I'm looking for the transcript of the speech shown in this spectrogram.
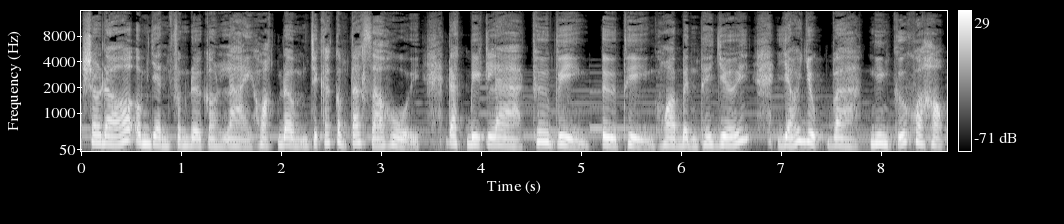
Sau đó ông dành phần đời còn lại hoạt động cho các công tác xã hội, đặc biệt là thư viện, từ thiện, hòa bình thế giới, giáo dục và nghiên cứu khoa học.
